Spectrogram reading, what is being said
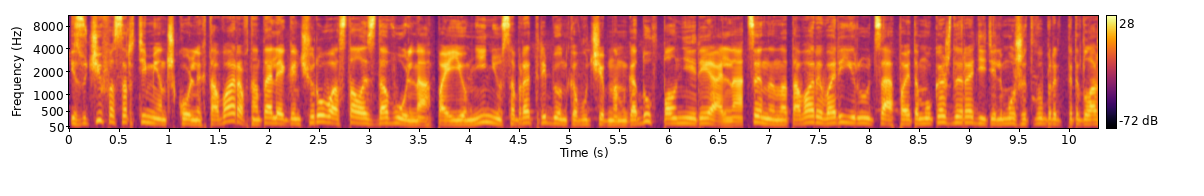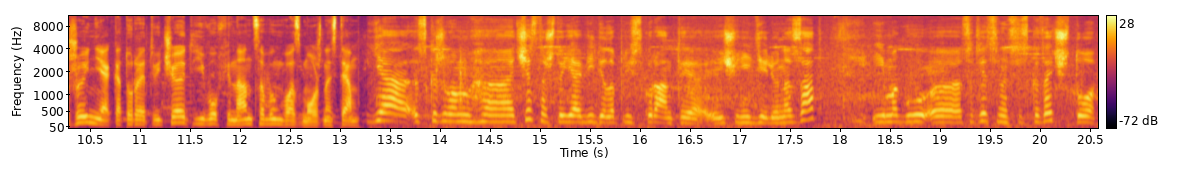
Изучив ассортимент школьных товаров, Наталья Гончарова осталась довольна. По ее мнению, собрать ребенка в учебном году вполне реально. Цены на товары варьируются, поэтому каждый родитель может выбрать предложения, которые отвечают его финансовым возможностям. Я скажу вам э, честно, что я видела прескуранты еще неделю назад. И могу э, с ответственностью сказать, что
